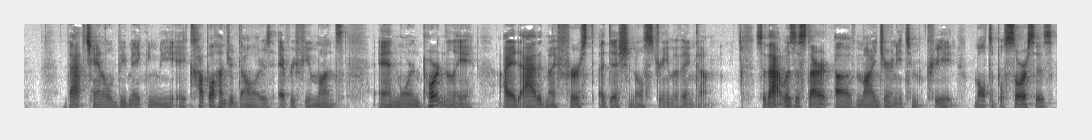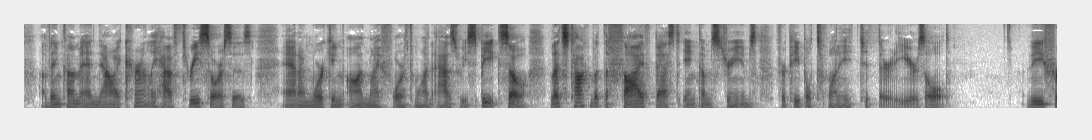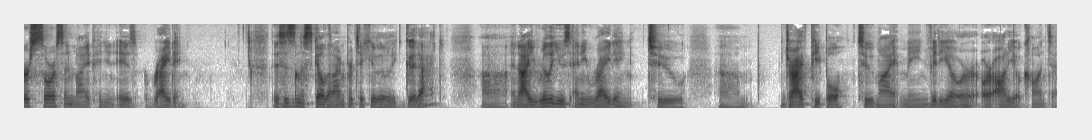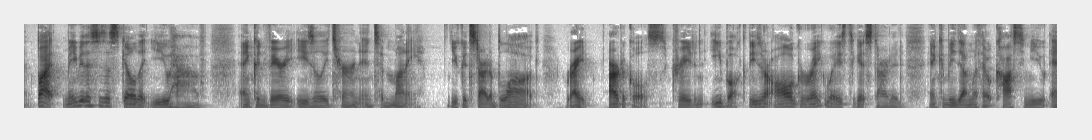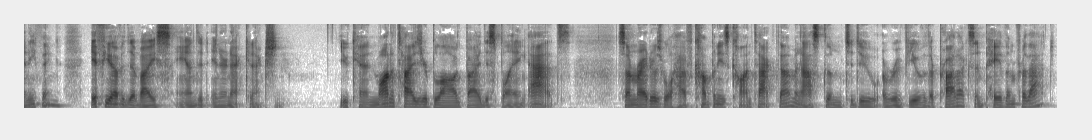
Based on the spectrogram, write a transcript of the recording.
that channel would be making me a couple hundred dollars every few months. And more importantly, I had added my first additional stream of income. So that was the start of my journey to create multiple sources of income. And now I currently have three sources and I'm working on my fourth one as we speak. So let's talk about the five best income streams for people 20 to 30 years old. The first source, in my opinion, is writing. This isn't a skill that I'm particularly good at. Uh, and I really use any writing to um, drive people to my main video or, or audio content. But maybe this is a skill that you have and could very easily turn into money. You could start a blog, write articles, create an ebook. These are all great ways to get started and can be done without costing you anything if you have a device and an internet connection. You can monetize your blog by displaying ads. Some writers will have companies contact them and ask them to do a review of their products and pay them for that.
